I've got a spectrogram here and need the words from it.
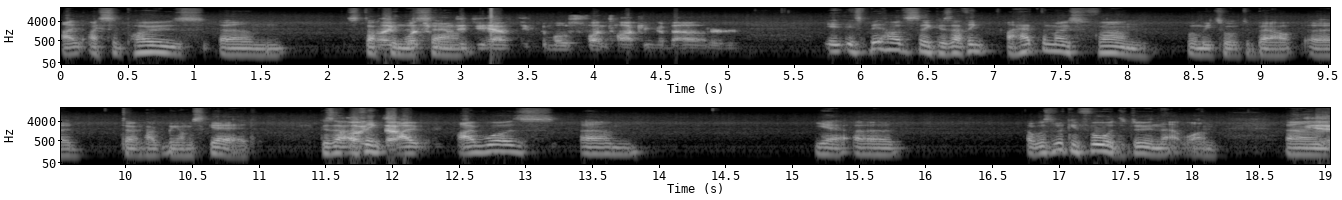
I, I suppose um, stuck Like, in the which one sound. did you have like the most fun talking about? Or It, it's a bit hard to say because I think I had the most fun when we talked about uh, "Don't Hug Me, I'm Scared," because I, I Oh, think I I was um, yeah uh, I was looking forward to doing that one. Um, Yeah.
